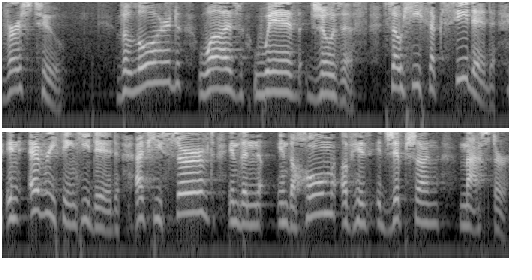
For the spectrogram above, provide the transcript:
verse 2, the Lord was with Joseph. So he succeeded in everything he did as he served in the, in the home of his Egyptian master.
